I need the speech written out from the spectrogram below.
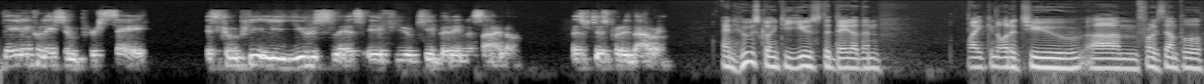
data collection per se is completely useless if you keep it in a silo. Let's just put it that way. And who's going to use the data then? Like in order to, um, for example,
